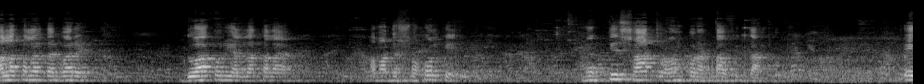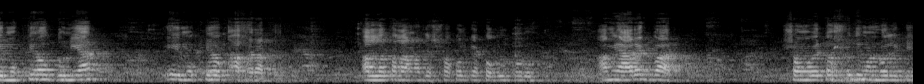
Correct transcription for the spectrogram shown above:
আল্লাহ তালার দরবারে দোয়া করি, আল্লাহ তালা আমাদের সকলকে মুক্তির স্বাদ গ্রহণ করার তৌফিক দান করুন। এই মুক্তি হোক দুনিয়ার, এই মুক্তি হোক আখেরাতে আল্লাহ তালা আমাদের সকলকে কবুল করুন। আমি আরেকবার সমবেত সুধীমণ্ডলীকে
